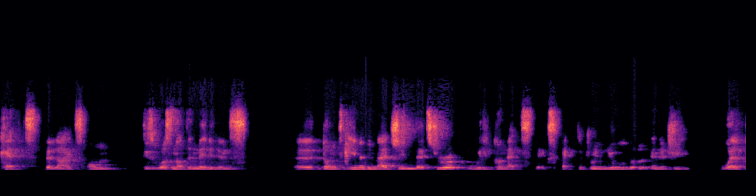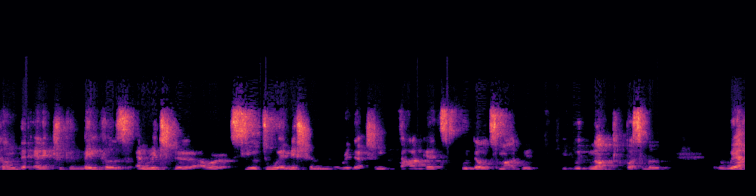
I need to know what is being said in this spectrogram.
kept the lights on. This was not an evidence. Uh, don't even imagine that Europe will connect the expected renewable energy, welcome the electric vehicles, and reach the, our CO2 emission reduction targets without smart grid. It would not be possible. We are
